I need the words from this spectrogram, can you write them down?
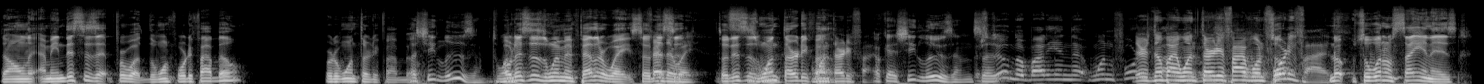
the only I mean, this is it for what the one forty five belt or the one thirty five belt. But she losing. oh, this is women featherweight. So Featherweight. This is, so this is one thirty One five. thirty-five. Okay, she losing. There's So still nobody in that 140. There's nobody one thirty-five, one forty-five. No, so what I'm saying is,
